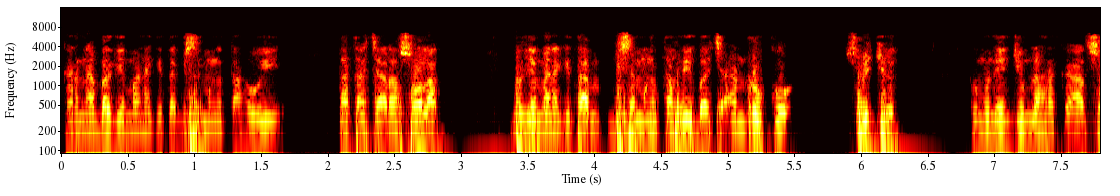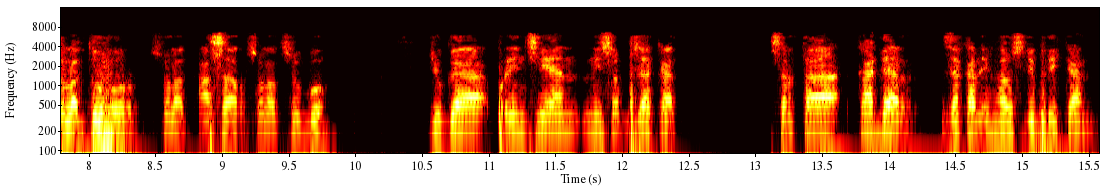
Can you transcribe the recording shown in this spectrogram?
Karena bagaimana kita bisa mengetahui tata cara sholat, Bagaimana kita bisa mengetahui bacaan ruku, sujud, kemudian jumlah rakaat salat zuhur, salat asar, salat subuh. Juga perincian nisab zakat serta kadar zakat yang harus diberikan.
